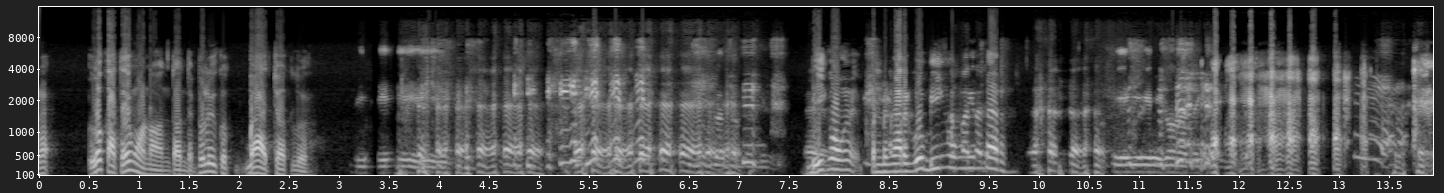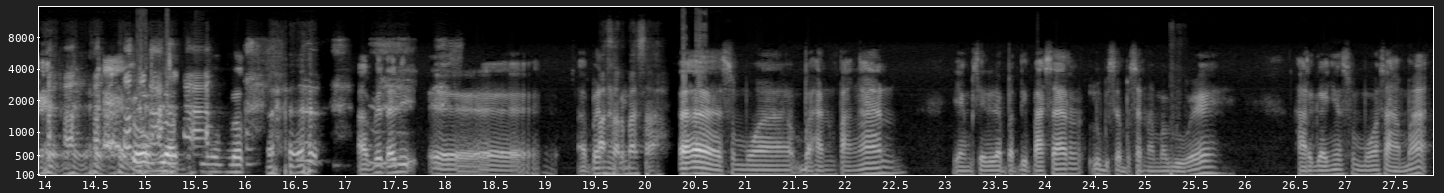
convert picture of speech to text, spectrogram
Ra? Lu katanya mau nonton, tapi lu ikut bacot lu. Bingung, pendengar gue bingung Apa nih ntar. Goblok, goblok. Apa tadi? Eh, apa Pasar namanya? basah. Eh, eh, semua bahan pangan yang bisa didapat di pasar, lu bisa pesan sama gue. Harganya semua sama,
